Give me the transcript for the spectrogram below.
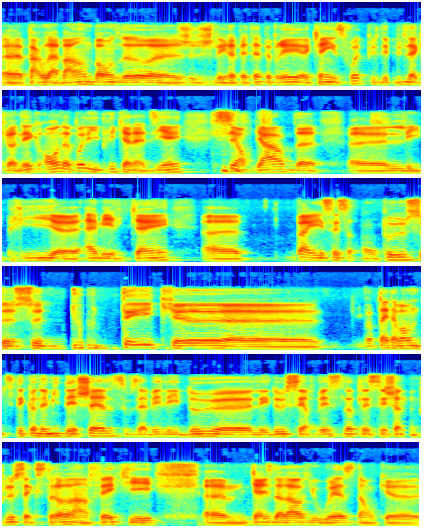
euh, par la bande. Bon, là, euh, je, l'ai répété à peu près 15 fois depuis le début de la chronique. On n'a pas les prix canadiens. Si on regarde les prix américains, ben, c'est ça. On peut se, se douter que il va peut-être avoir une petite économie d'échelle si vous avez les deux, euh, les deux services, là, PlayStation Plus Extra, en fait, qui est 15 euh, US. Donc, euh,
